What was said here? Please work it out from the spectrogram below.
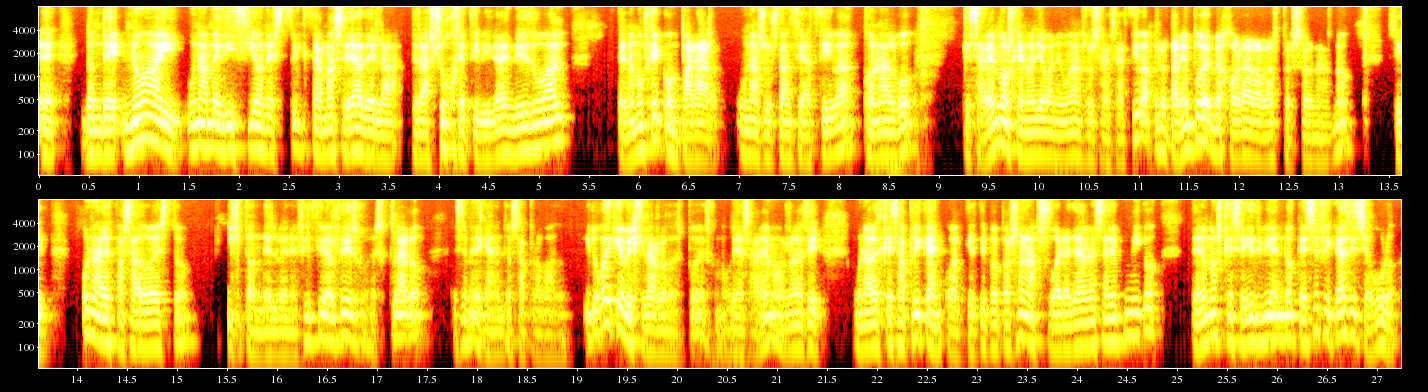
eh, donde no hay una medición estricta más allá de la, de la subjetividad individual, tenemos que comparar una sustancia activa con algo que sabemos que no lleva ninguna sustancia activa, pero también puede mejorar a las personas. ¿no? Es decir, una vez pasado esto, y donde el beneficio y el riesgo es claro, ese medicamento está aprobado. Y luego hay que vigilarlo después, como bien sabemos. ¿no? Es decir, una vez que se aplica en cualquier tipo de persona fuera ya del ensayo clínico, tenemos que seguir viendo que es eficaz y seguro.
